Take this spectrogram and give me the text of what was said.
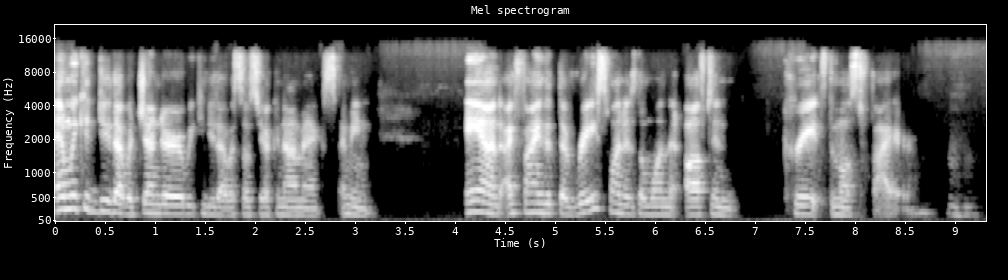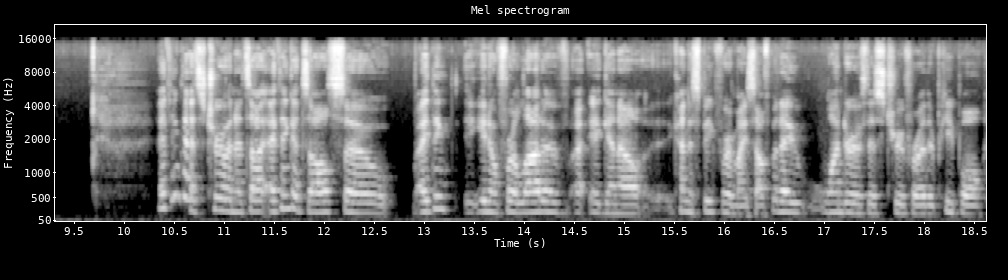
And we can do that with gender we can do that with socioeconomics i mean and i find that the race one is the one that often creates the most fire. Mm-hmm. i think that's true and it's i think it's also i think you know for a lot of again i'll kind of speak for myself but i wonder if this is true for other people.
